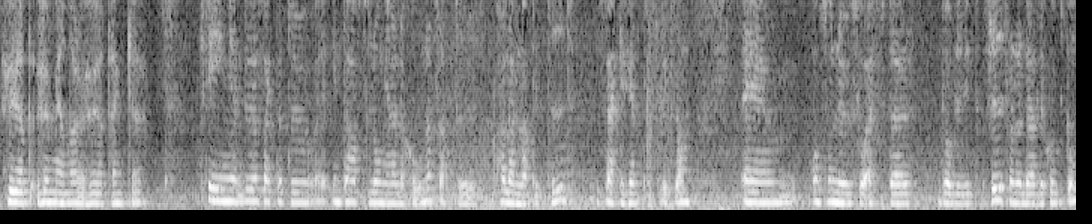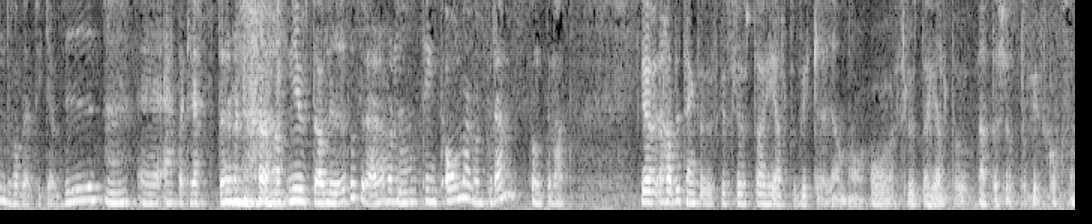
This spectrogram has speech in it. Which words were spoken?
hur, jag, hur menar du hur jag tänker? Kring, du har sagt att du eh, inte har haft så långa relationer för att du har lämnat i tid, säkerhets liksom. Ehm, och så nu så efter du har blivit fri från en dödlig sjukdom, du har börjat dricka vin, eh, äta kräftor och njuta av livet och sådär. Har du tänkt om även på den punkten att Jag hade tänkt att jag skulle sluta helt och dricka igen och, och sluta helt och äta kött och fisk också.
